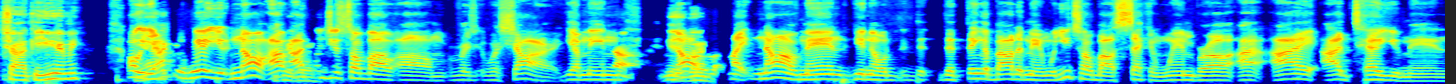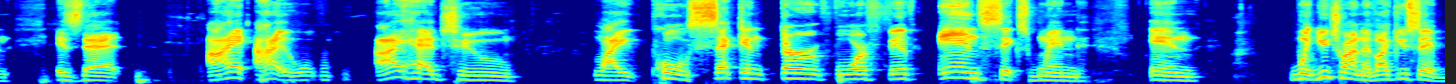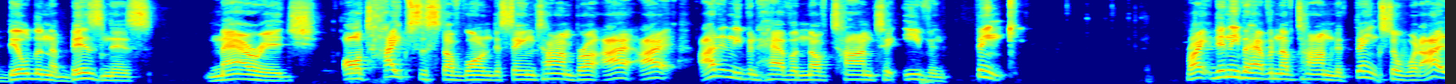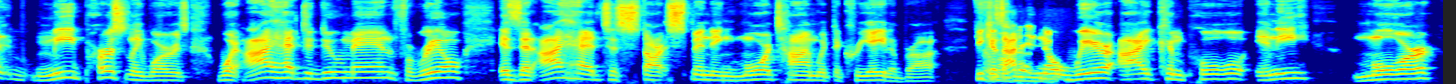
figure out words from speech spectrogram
Sean. Can you hear me? Oh yeah, Yeah. I can hear you. No, I, I Okay. was just talking about um Rash- Rashard. Yeah, I mean, No, yeah, no, like no, man. You know the, the thing about it, man. When you talk about second win, bro, I I I tell you, man, is that I I I had to like pull second, third, fourth, fifth, and sixth wind in when you trying to, like you said, building a business, marriage, all types of stuff going at the same time, bro. I I I didn't even have enough time to even think. Right? Didn't even have enough time to think. So what I me personally words, what I had to do, man, for real, is that I had to start spending more time with the creator, bro. Because I didn't know where I can pull any more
